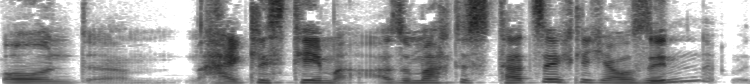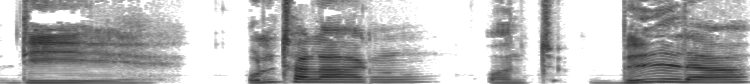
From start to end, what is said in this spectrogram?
Und ähm, heikles Thema. Also macht es tatsächlich auch Sinn, die Unterlagen und Bilder,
